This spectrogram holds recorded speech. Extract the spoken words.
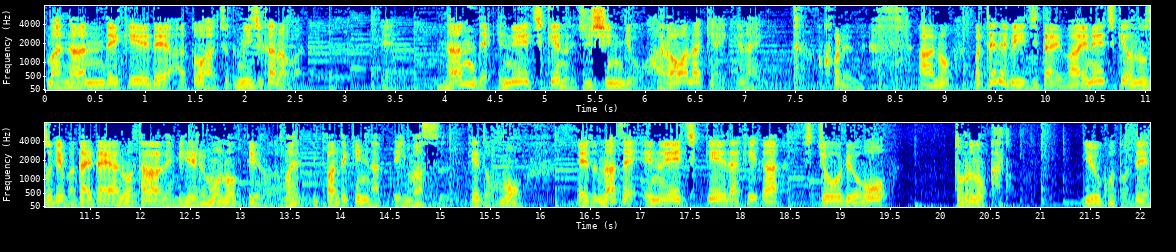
まあ、なんで系で、あとはちょっと身近な話題。え、なんで NHK の受信料を払わなきゃいけないの？これね、あの、まあ、テレビ自体は NHK を除けば大体あの、ただで見れるものっていうのが、まあ、一般的になっていますけども、えっ、ー、と、なぜ NHK だけが視聴料を取るのかということで、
